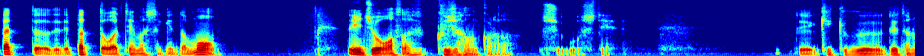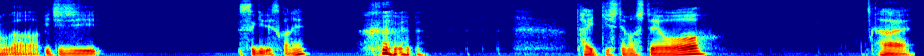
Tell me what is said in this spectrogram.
パッと出てパッと終わっちゃいましたけども、で一応朝9時半から集合して、で、結局出たのが1時過ぎですかね。待機してましたよ。はい。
